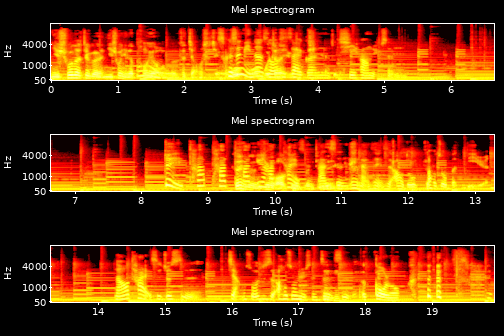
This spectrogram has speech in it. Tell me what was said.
你说的这个，你说你的朋友在讲的事情，可是你那时候是在跟西方女生。对他他他，因为他他也是男生，那个男生也是澳洲澳洲本地人。然后他也是，就是讲说，就是澳洲女生真的是呃够了。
